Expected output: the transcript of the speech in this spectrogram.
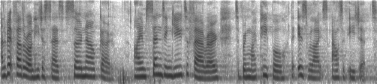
And a bit further on, he just says, So now go. I am sending you to Pharaoh to bring my people, the Israelites, out of Egypt.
